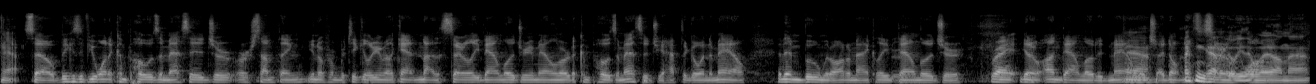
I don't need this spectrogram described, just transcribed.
Yeah. So because if you want to compose a message or, or something, you know, from a particular email account, not necessarily download your email in order to compose a message, you have to go into mail and then boom, it automatically downloads your Right. you know, undownloaded mail, Yeah. which I don't I can kind necessarily of go either want. way on that.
